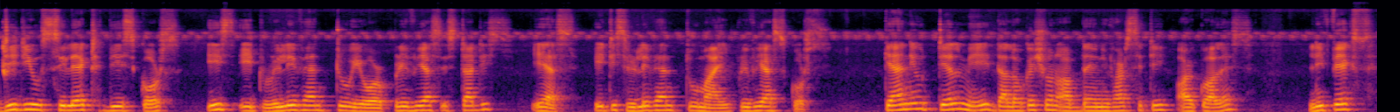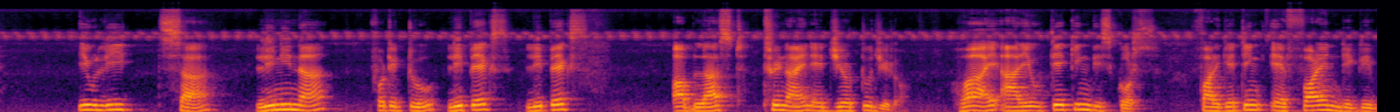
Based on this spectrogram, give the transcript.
did you select this course? Is it relevant to your previous studies? Yes, it is relevant to my previous course. Can you tell me the location of the university or college? Lipex Ulitsa Linina 42 Lipex Lipex Oblast 398020. Why are you taking this course? For getting a foreign degree,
